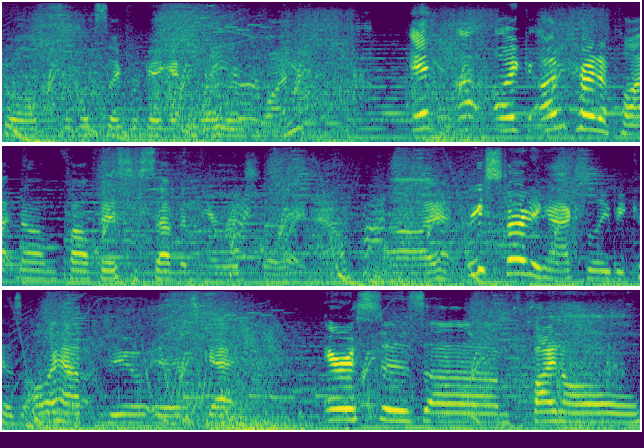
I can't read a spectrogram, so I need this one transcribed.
cool. It looks like we're gonna get more than one. And, uh, like, I'm trying to platinum Final Fantasy VII, the original, right now. Uh, restarting, actually, because all I have to do is get Aeris's um, final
